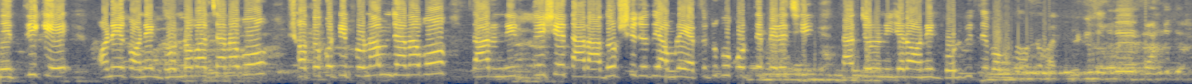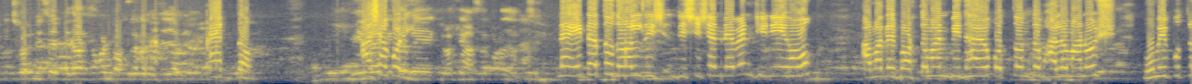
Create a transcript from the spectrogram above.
নেত্রীকে অনেক অনেক ধন্যবাদ জানাব শতকোটি প্রণাম জানাব। তার নির্দেশে তার আদর্শে যদি আমরা এতটুকু করতে পেরেছি তার জন্য নিজেরা অনেক গর্বিত এবং ধন্যবাদ। একদম। আশা করি। না এটা তো দল ডিসিশন নেবেন যিনি হোক। আমাদের বর্তমান বিধায়ক অত্যন্ত ভালো মানুষ ভূমিপুত্র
